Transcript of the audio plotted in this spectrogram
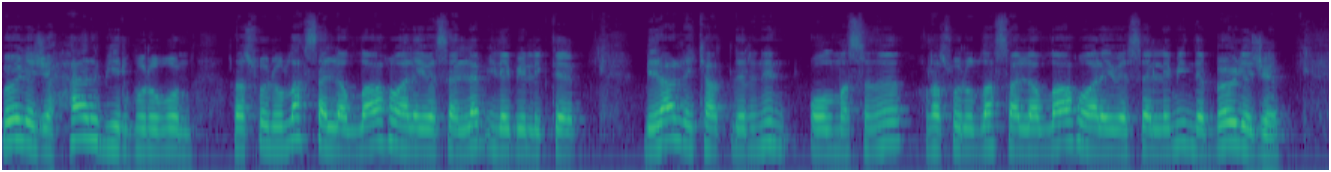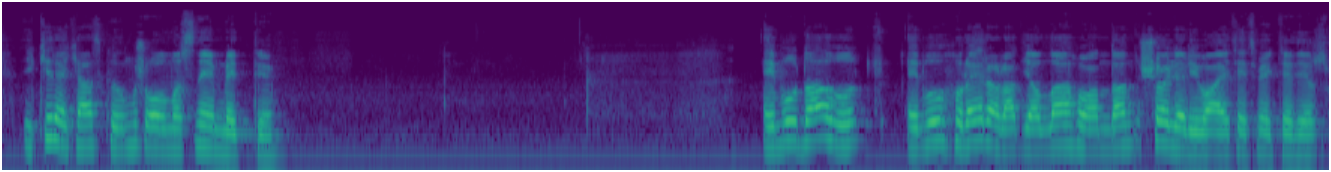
böylece her bir grubun Resulullah sallallahu aleyhi ve sellem ile birlikte birer rekatlarının olmasını Resulullah sallallahu aleyhi ve sellemin de böylece iki rekat kılmış olmasını emretti. Ebu Davud, Ebu Hureyre radıyallahu andan şöyle rivayet etmektedir.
